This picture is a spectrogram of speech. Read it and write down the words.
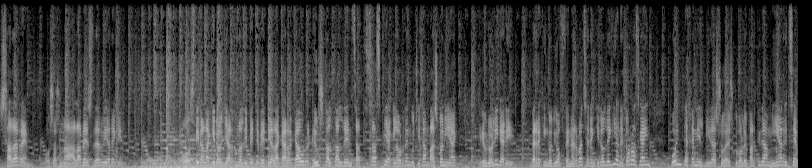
Sadarren, osasuna alabez derbiarekin. Ostirala kirol jardunaldi bete-betea dakar gaur Euskal taldeentzat zazpiak laurden gutxitan Baskoniak Euroligari berrekingo dio Fenerbahçeren kiroldegian eta horraz gain Puente Genil bidazoa eskubaloi partida miarritze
